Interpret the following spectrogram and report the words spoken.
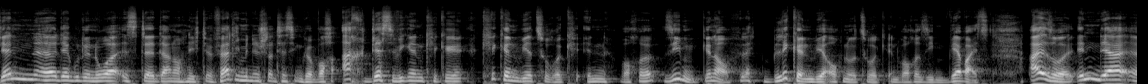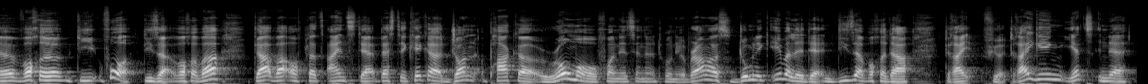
Denn äh, der gute Noah ist äh, da noch nicht fertig mit den Statistiken für Woche 8. Deswegen kicke, kicken wir zurück in Woche 7. Genau, vielleicht blicken wir auch nur zurück in Woche 7. Wer weiß. Also, in der äh, Woche, die vor dieser Woche war, da war auf Platz 1 der beste Kicker John Parker Romo von den San Antonio Brahmas. Dominik Eberle, der in dieser Woche da 3 für 3 ging. Jetzt in der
